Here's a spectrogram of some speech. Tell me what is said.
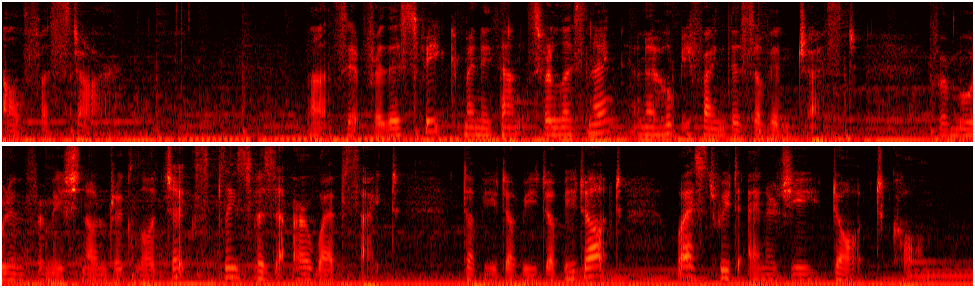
Alpha Star. That's it for this week. Many thanks for listening, and I hope you find this of interest. For more information on RigLogix, please visit our website www.westwoodenergy.com.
